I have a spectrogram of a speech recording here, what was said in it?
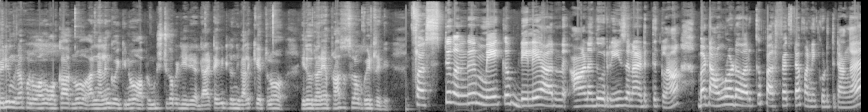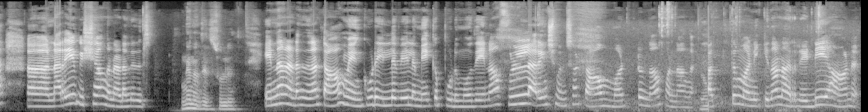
பெரியவங்க என்ன பண்ணுவாங்க? உட்காரணும் அதில் நலங்கு வைக்கணும் அப்புறம் முடிச்சுட்டு அப்புறம் டேரெக்டாக வீட்டுக்கு வந்து விளக்கு ஏற்றணும் இது ஒரு நிறைய ப்ராசஸ்லாம் போயிட்டுருக்கு ஃபஸ்ட்டு வந்து மேக்கப் டிலே ஆன ஆனது ஒரு ரீசனாக எடுத்துக்கலாம். பட் அவங்களோட ஒர்க்கு பர்ஃபெக்டாக பண்ணி கொடுத்துட்டாங்க. நிறைய விஷயம் அங்கே நடந்தது. என்ன நடந்தது சொல்லு? என்ன நடந்ததுன்னா டாம் என் கூட இல்லவே இல்லை மேக்கப் போடும்போது. ஏன்னா ஃபுல் அரேஞ்ச்மெண்ட்ஸும் டாம் மட்டும்தான் பண்ணாங்க. பத்து மணிக்கு தான் நான் ரெடி ஆனேன்.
